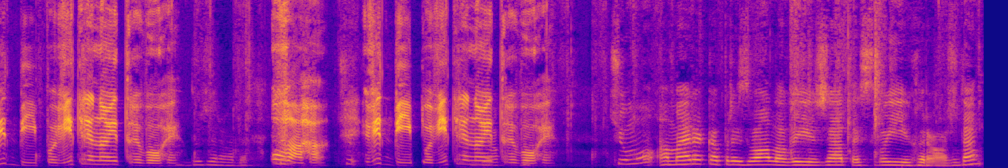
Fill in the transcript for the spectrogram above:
Відбій повітряної тривоги. Дуже рада. Увага! Відбій повітряної Дякую. тривоги. Чому Америка призвала виїжджати своїх граждан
